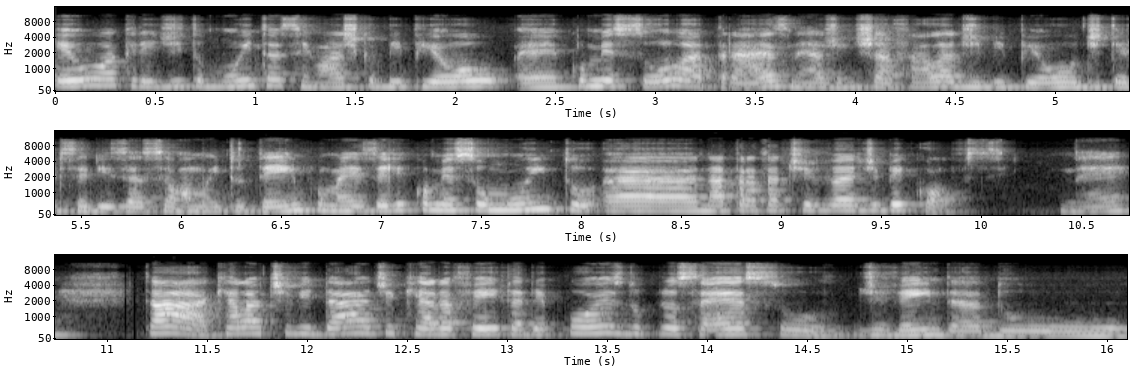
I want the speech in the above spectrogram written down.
eu acredito muito assim, eu acho que o BPO é, começou lá atrás, né? A gente já fala de BPO de terceirização há muito tempo, mas ele começou muito uh, na tratativa de back-office, né? Tá, aquela atividade que era feita depois do processo de venda do,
